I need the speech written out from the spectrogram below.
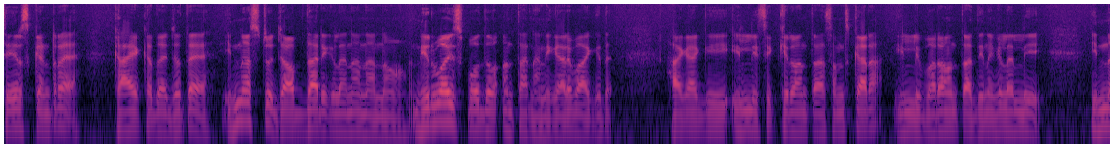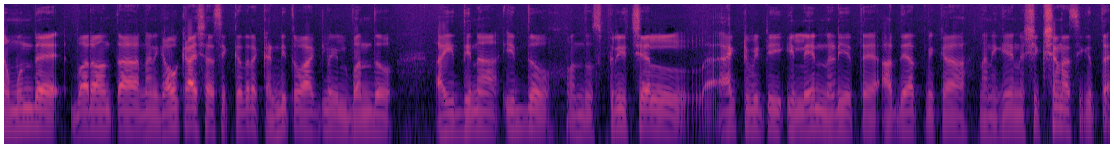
ಸೇರಿಸ್ಕೊಂಡ್ರೆ ಕಾಯಕದ ಜೊತೆ ಇನ್ನಷ್ಟು ಜವಾಬ್ದಾರಿಗಳನ್ನು ನಾನು ನಿರ್ವಹಿಸ್ಬೋದು ಅಂತ ನನಗೆ ಅರಿವಾಗಿದೆ. ಹಾಗಾಗಿ ಇಲ್ಲಿ ಸಿಕ್ಕಿರುವಂಥ ಸಂಸ್ಕಾರ, ಇಲ್ಲಿ ಬರೋವಂಥ ದಿನಗಳಲ್ಲಿ ಇನ್ನು ಮುಂದೆ ಬರೋವಂಥ ನನಗೆ ಅವಕಾಶ ಸಿಕ್ಕಿದ್ರೆ ಖಂಡಿತವಾಗ್ಲೂ ಇಲ್ಲಿ ಬಂದು ಐದು ದಿನ ಇದ್ದು ಒಂದು ಸ್ಪಿರಿಚುವಲ್ ಆ್ಯಕ್ಟಿವಿಟಿ ಇಲ್ಲೇನು ನಡೆಯುತ್ತೆ, ಆಧ್ಯಾತ್ಮಿಕ ನನಗೇನು ಶಿಕ್ಷಣ ಸಿಗುತ್ತೆ,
